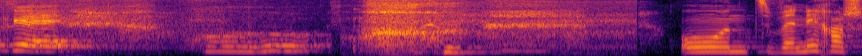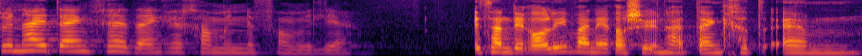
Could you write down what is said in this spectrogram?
Okay. Und wenn ich an Schönheit denke, denke ich an meine Familie. Jetzt haben ihr alle, wenn ihr an Schönheit denkt, ähm,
